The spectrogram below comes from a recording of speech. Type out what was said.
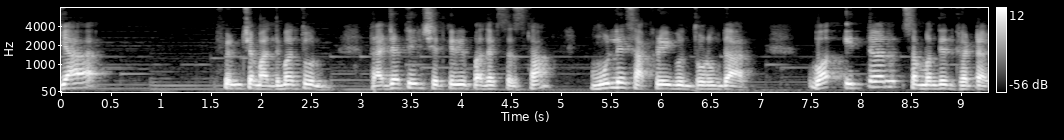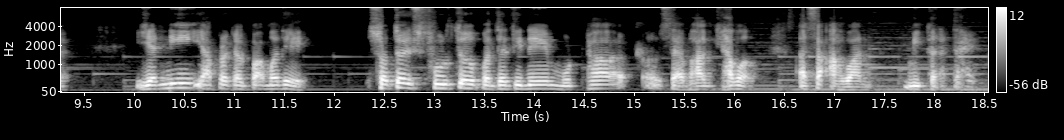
या फिल्मच्या माध्यमातून राज्यातील शेतकरी उत्पादक संस्था मूल्य साखळी गुंतवणूकदार व इतर संबंधित घटक यांनी या प्रकल्पामध्ये स्वतःस्फूर्त पद्धतीने मोठा सहभाग घ्यावा असं आवाहन मी करत आहे.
